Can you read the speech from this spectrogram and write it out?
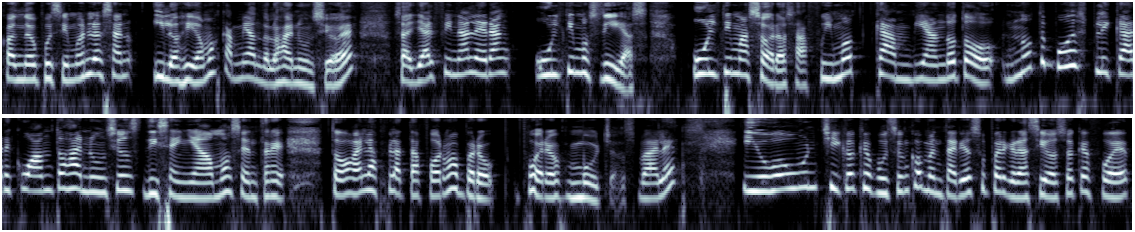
cuando pusimos los anuncios, y los íbamos cambiando los anuncios, ¿eh? O sea, ya al final eran últimos días, últimas horas, o sea, fuimos cambiando todo. No te puedo explicar cuántos anuncios diseñamos entre todas las plataformas, pero fueron muchos, ¿vale? Y hubo un chico que puso un comentario súper gracioso que fue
